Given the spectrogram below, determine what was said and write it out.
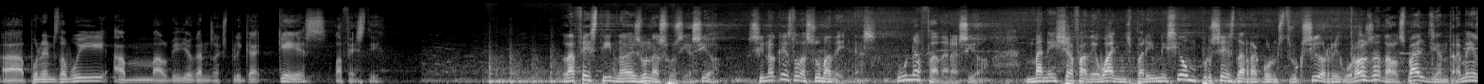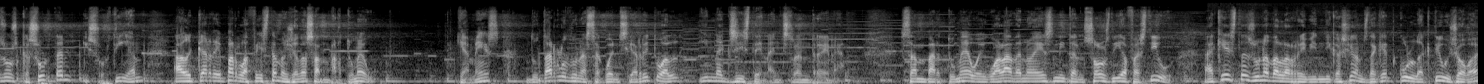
eh, ponents d'avui, amb el vídeo que ens explica què és la Festi. La Festi no és una associació, sinó que és la suma d'elles, una federació. Va néixer fa 10 anys per iniciar un procés de reconstrucció rigorosa dels balls i entremesos que surten i sortien al carrer per la festa major de Sant Bartomeu i, a més, dotar-lo d'una seqüència ritual inexistent anys enrere. Sant Bartomeu a Igualada no és ni tan sols dia festiu. Aquesta és una de les reivindicacions d'aquest col·lectiu jove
